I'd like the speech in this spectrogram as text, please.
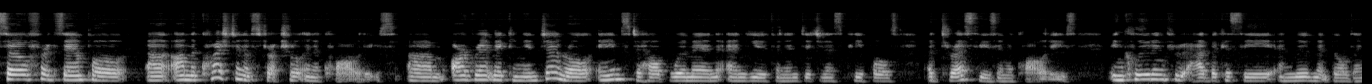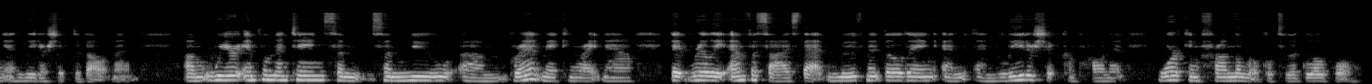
So, for example, uh, on the question of structural inequalities, um, our grant making in general aims to help women and youth and Indigenous peoples address these inequalities, including through advocacy and movement building and leadership development. Um, we're implementing some some new um, grant making right now that really emphasize that movement building and, and leadership component, working from the local to the global.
